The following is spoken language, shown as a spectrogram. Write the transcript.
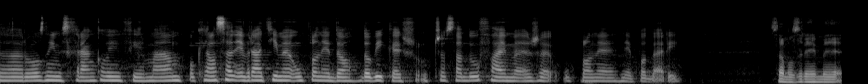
eh, rôznym schránkovým firmám, pokiaľ sa nevrátime úplne do doby kešu, čo sa dúfajme, že úplne nepodarí. Samozrejme, eh,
